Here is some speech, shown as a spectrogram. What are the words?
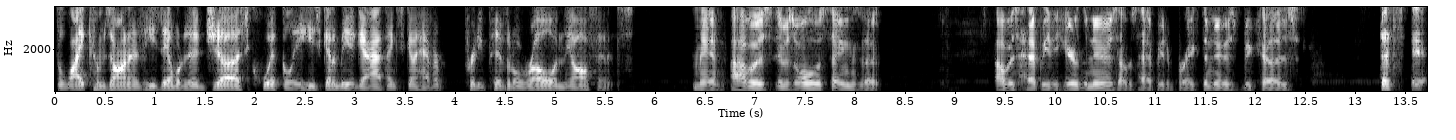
the light comes on and if he's able to adjust quickly, he's going to be a guy I think is going to have a pretty pivotal role in the offense. man, I was it was one of those things that I was happy to hear the news. I was happy to break the news because that's it.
